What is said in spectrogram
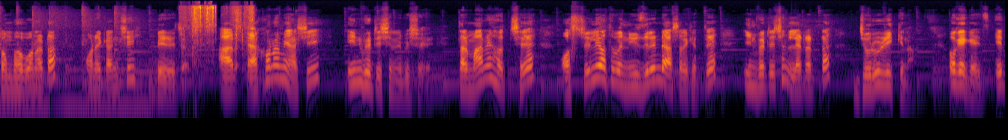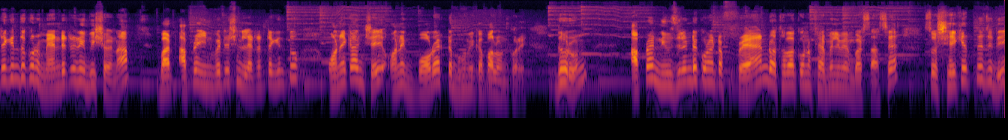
সম্ভাবনাটা অনেকাংশেই বেড়ে যায়। আর এখন আমি আসি ইনভিটেশনের বিষয়ে। তার মানে হচ্ছে অস্ট্রেলিয়া অথবা নিউজিল্যান্ডে আসার ক্ষেত্রে ইনভিটেশন লেটারটা জরুরি কিনা? ওকে গাইজ এটা কিন্তু কোনো ম্যান্ডেটরি বিষয় না বাট আপনার ইনভিটেশন লেটারটা কিন্তু অনেকাংশেই অনেক বড় একটা ভূমিকা পালন করে। ধরুন আপনার নিউজিল্যান্ডে কোনো একটা ফ্রেন্ড অথবা কোনো ফ্যামিলি মেম্বার্স আছে সো সেক্ষেত্রে যদি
